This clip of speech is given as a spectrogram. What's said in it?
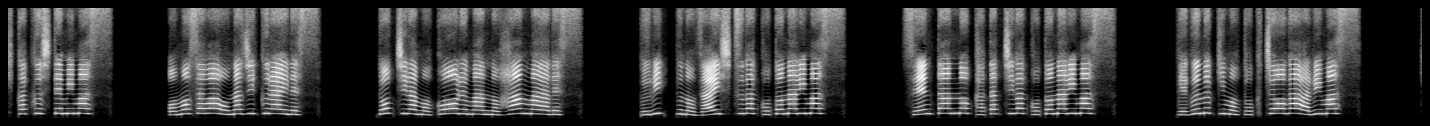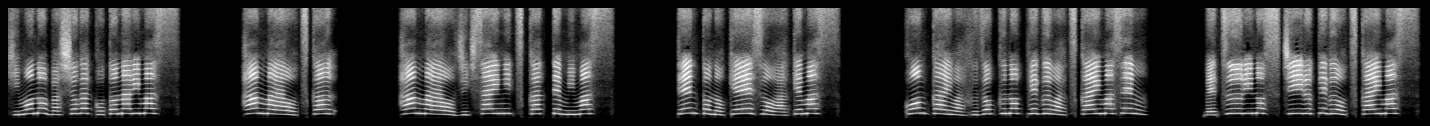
比較してみます。重さは同じくらいです。どちらもコールマンのハンマーです。グリップの材質が異なります。先端の形が異なります。ペグ抜きも特徴があります。紐の場所が異なります。ハンマーを使う。ハンマーを実際に使ってみます。テントのケースを開けます。今回は付属のペグは使いません。別売りのスチールペグを使います。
